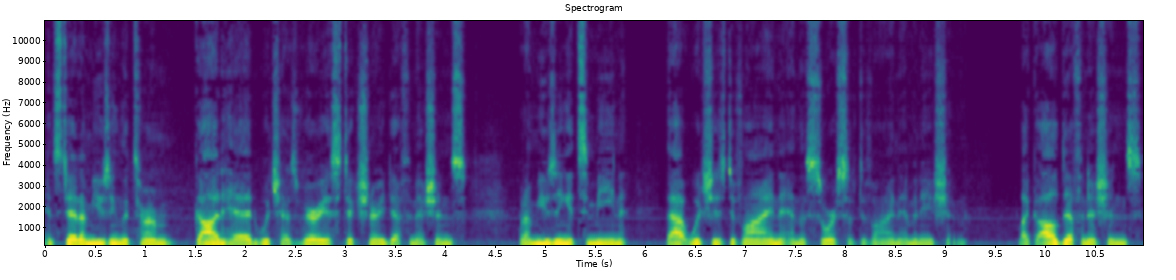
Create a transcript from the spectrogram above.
Instead, I'm using the term Godhead, which has various dictionary definitions, but I'm using it to mean that which is divine and the source of divine emanation. Like all definitions,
